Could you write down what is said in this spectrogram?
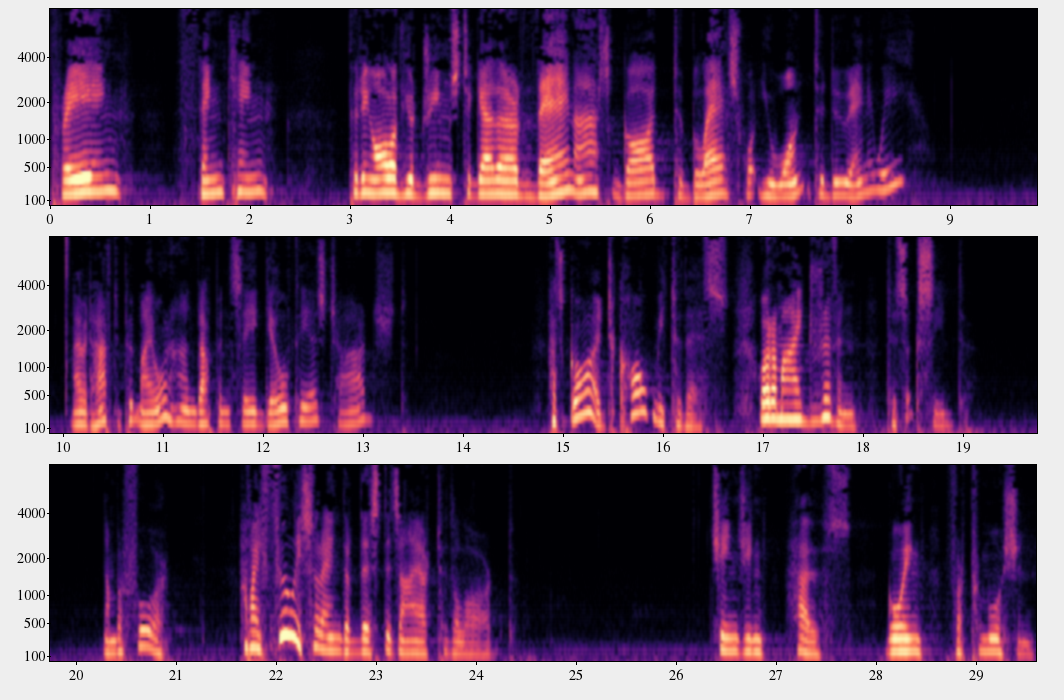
praying, thinking, putting all of your dreams together, then ask God to bless what you want to do anyway? I would have to put my own hand up and say guilty as charged. Has God called me to this? Or am I driven to succeed? Number four, have I fully surrendered this desire to the Lord? Changing house, going for promotion,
